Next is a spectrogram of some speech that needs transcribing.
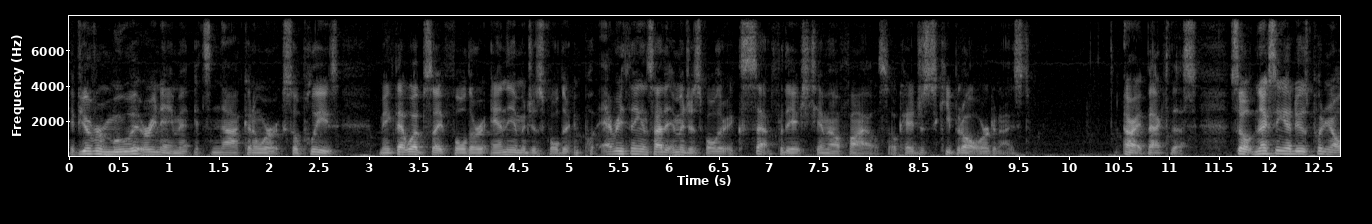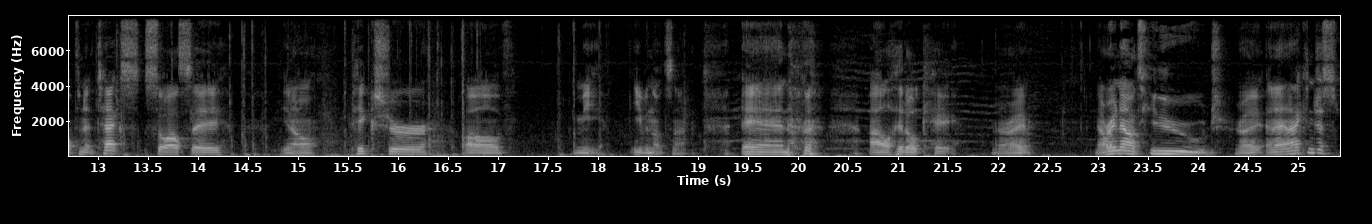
If you ever move it or rename it, it's not going to work. So please make that website folder and the images folder and put everything inside the images folder except for the HTML files. Okay, just to keep it all organized. All right, back to this. So the next thing you gotta do is put in your alternate text. So I'll say, you know, picture of me, even though it's not. And I'll hit OK. All right. Now right now it's huge, right? And I can just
